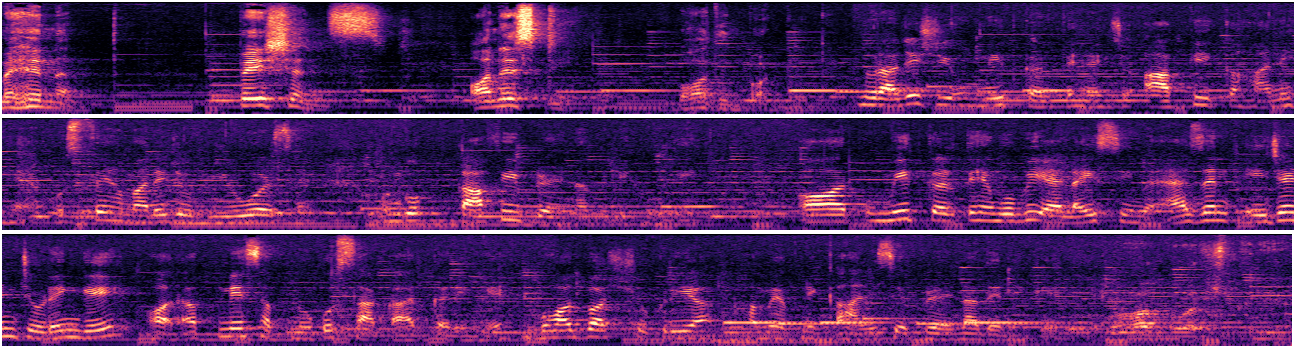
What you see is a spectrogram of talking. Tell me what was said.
मेहनत पेशेंस ऑनेस्टी बहुत इंपॉर्टेंट है। तो राजेश जी उम्मीद करते हैं जो आपकी कहानी है उससे हमारे जो व्यूअर्स हैं उनको काफ़ी प्रेरणा मिली होगी। और उम्मीद करते हैं वो भी एलआईसी में एज एन एजेंट जुड़ेंगे और अपने सपनों को साकार करेंगे। बहुत बहुत शुक्रिया हमें अपनी कहानी से प्रेरणा देने के लिए। बहुत बहुत शुक्रिया।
